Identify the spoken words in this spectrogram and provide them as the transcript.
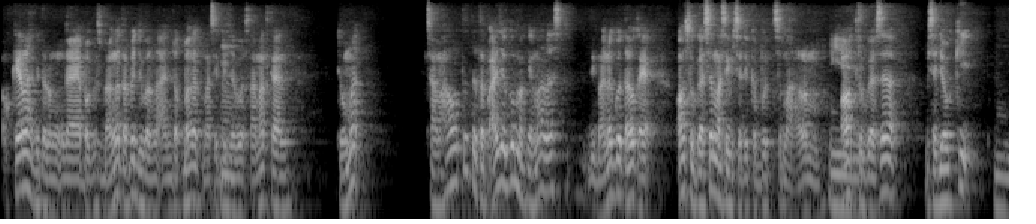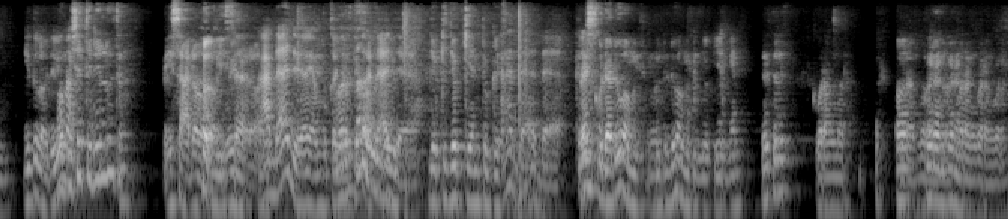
oke lah gitu loh nggak bagus banget tapi juga nggak anjlok banget masih bisa Hmm. gue selamatkan cuma somehow tuh tetap aja gue makin males di mana gue tahu kayak oh tugasnya masih bisa dikebut semalam Iya, oh iya. tugasnya bisa joki Hmm. gitu loh jadi oh bisa tuh dulu tuh bisa dong Oh, bisa. dong. ada aja yang bukan joki tahu ada gue. aja joki-jokian tugas ada ada keren kuda doang kuda doang gitu jokian kan terus terus kurang mer oh kurang kurang kurang kurang. kurang.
